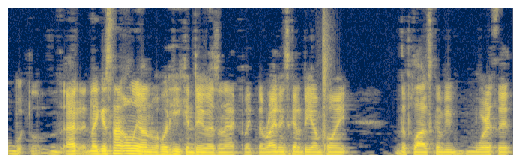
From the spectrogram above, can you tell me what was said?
wh- I, like, it's not only on what he can do as an actor. Like, the writing's got to be on point. The plot's gonna be worth it.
